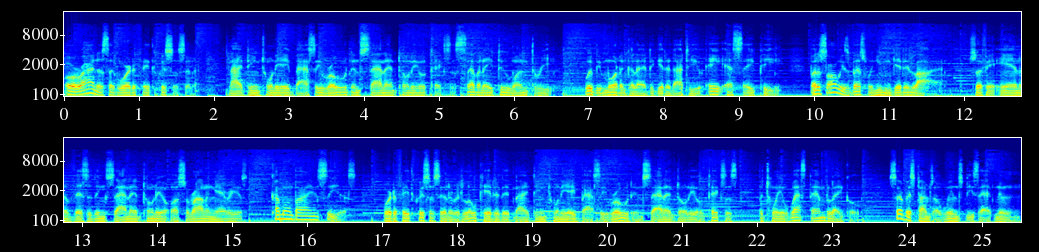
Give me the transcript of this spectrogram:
Or write us at Word of Faith Christian Center, 1928 Basse Road in San Antonio, Texas, 78213. We'd be more than glad to get it out to you ASAP. But it's always best when you can get it live. So if you're in or visiting San Antonio or surrounding areas, come on by and see us. Word of Faith Christian Center is located at 1928 Basse Road in San Antonio, Texas, between West and Blanco. Service times are Wednesdays at noon,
